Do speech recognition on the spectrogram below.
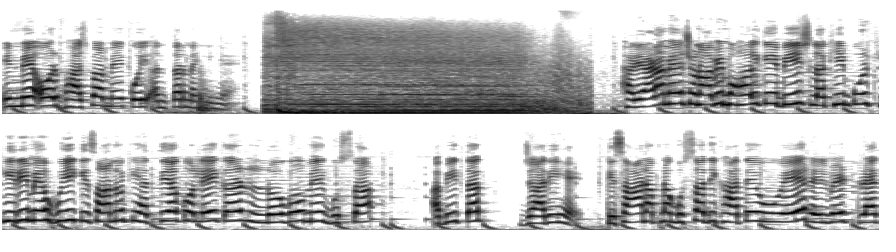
इनमें और भाजपा में कोई अंतर नहीं है। हरियाणा में चुनावी माहौल के बीच लखीमपुर खीरी में हुई किसानों की हत्या को लेकर लोगों में गुस्सा अभी तक जारी है। किसान अपना गुस्सा दिखाते हुए रेलवे ट्रैक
